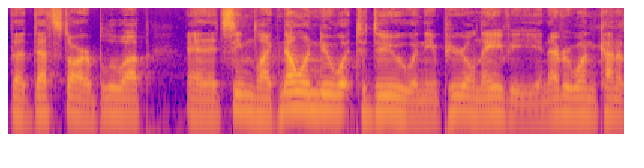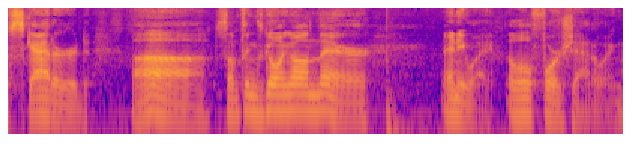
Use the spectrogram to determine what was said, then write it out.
the Death Star blew up and it seemed like no one knew what to do in the Imperial Navy and everyone kind of scattered. Ah, something's going on there. Anyway, a little foreshadowing.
